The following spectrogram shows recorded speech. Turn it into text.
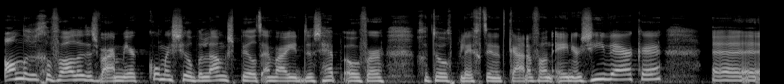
andere gevallen, dus waar meer commercieel belang speelt en waar je het dus hebt over gedoogplicht in het kader van energiewerken. Uh,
